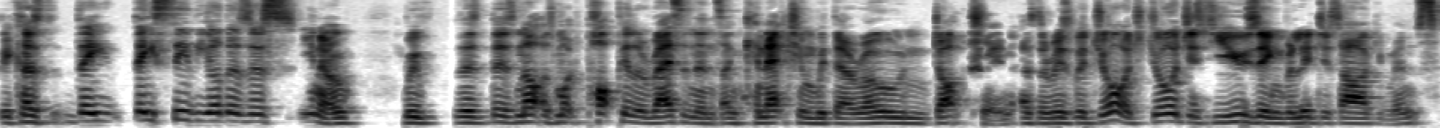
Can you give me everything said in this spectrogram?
because they they see the others as you know. There's, there's not as much popular resonance and connection with their own doctrine as there is with George. George is using religious arguments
